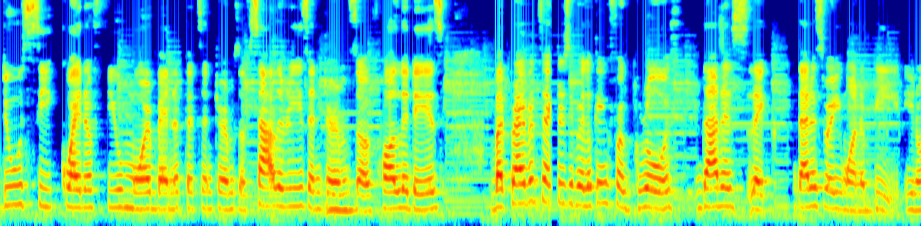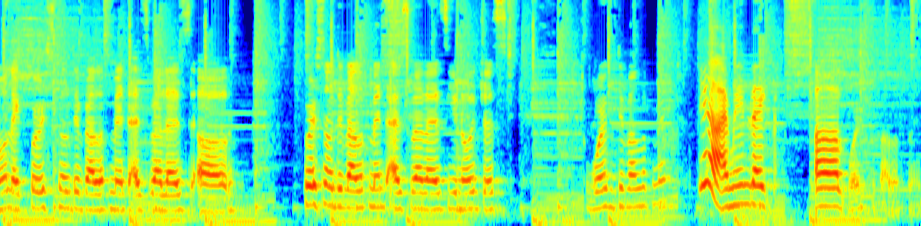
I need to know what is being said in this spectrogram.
do see quite a few more benefits in terms of salaries, in terms mm. of holidays. But private sectors, if you're looking for growth, that is like that is where you want to be. You know, like personal development as well as uh, personal development as well as you know just work development. Yeah, I mean like uh, work development.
